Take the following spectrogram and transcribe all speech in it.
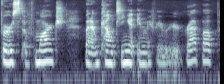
1st of March but I'm counting it in my February wrap up.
